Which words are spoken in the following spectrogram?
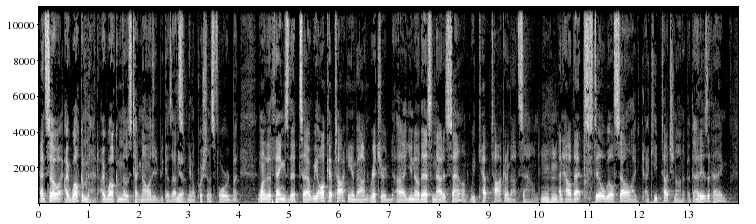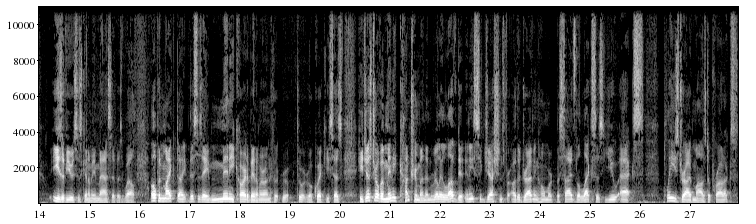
And so I welcome that. I welcome those technologies because that's Yeah. you know pushing us forward. But one of the things that uh, we all kept talking about, Richard, uh, you know this, and that is sound. We kept talking about sound Mhm. and how that still will sell. I, I keep touching on it, but that is Yeah. a thing. Ease of use is going to be massive as well. Open Mike night. This is a mini car debate. I'm going to run through, it real quick. He says he just drove a Mini Countryman and really loved it. Any suggestions for other driving homework besides the Lexus UX? Please drive Mazda products.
